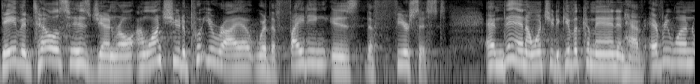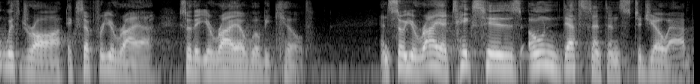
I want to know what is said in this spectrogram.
David tells his general, I want you to put Uriah where the fighting is the fiercest. And then I want you to give a command and have everyone withdraw except for Uriah, so that Uriah will be killed. And so Uriah takes his own death sentence to Joab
